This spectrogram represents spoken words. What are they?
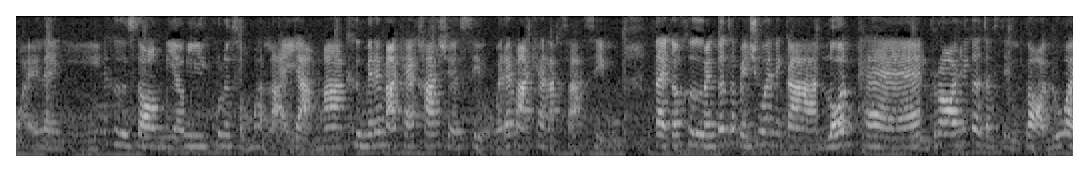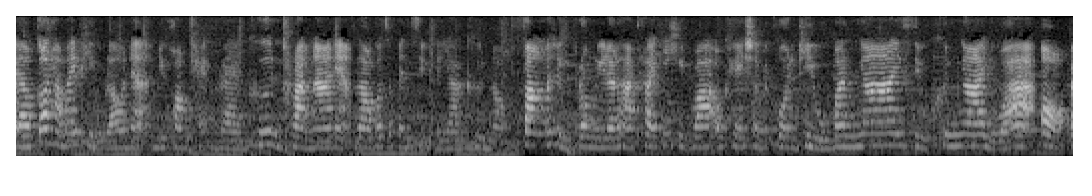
วยๆอะไรอย่างนี้ คือซองเดียวมีคุณสมบัติหลายอย่างมาก คือไม่ได้มาแค่ฆ่าเชื้อสิว ไม่ได้มาแค่รักษาสิว แต่ก็คือมันก็จะไปช่วยในการลดแผลรอยที่เกิดจากสิวต่อด้วย แล้วก็ทำให้ผิวเราเนี่ยมีความแข็งแรงขึ้น ครั้งหน้าเนี่ยเราก็จะเป็นสิวได้ยากขึ้นเนาะฟังมาถึงตรงนี้แล้วนะคะ ใครที่คิดว่าโอเคฉันเป็นคนผิวมันง่าย สิวขึ้นง่ายหรือว่าออกไป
